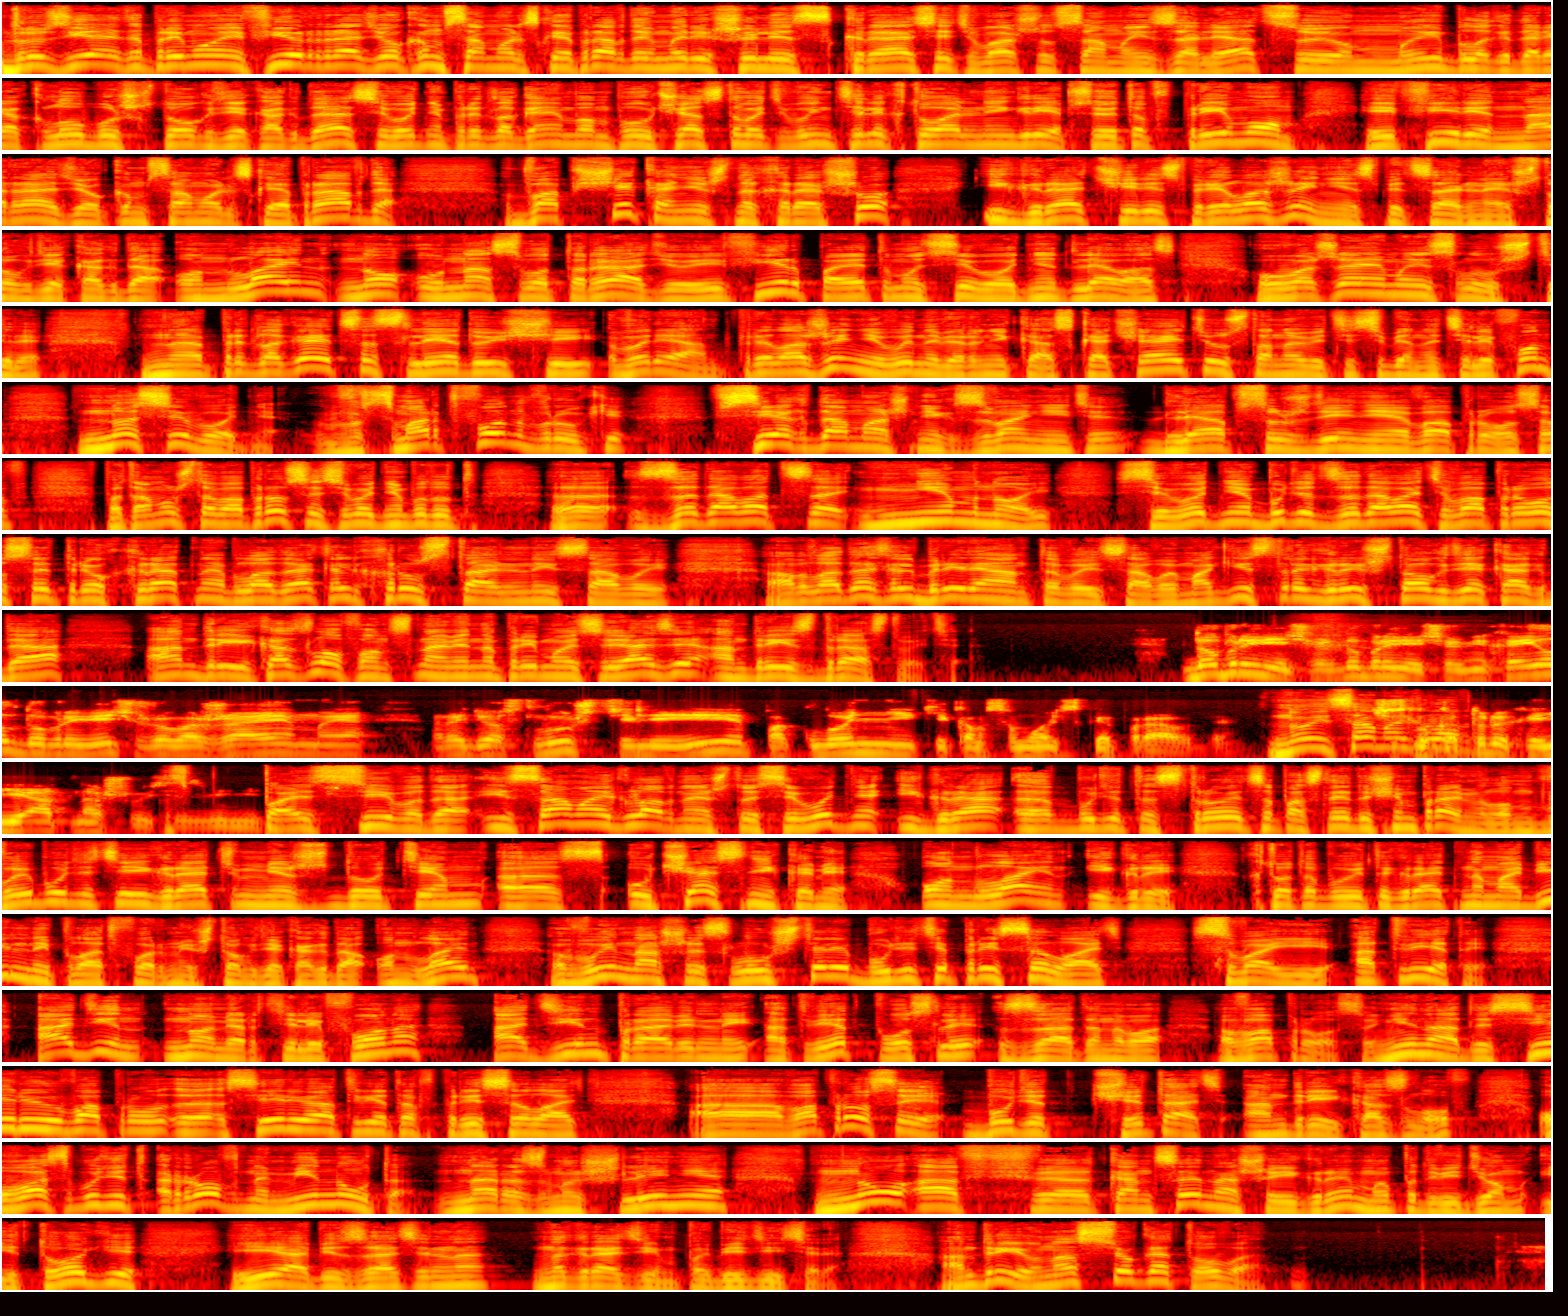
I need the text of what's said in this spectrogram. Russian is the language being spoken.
Друзья, это прямой эфир радио «Комсомольская правда», и мы решили скрасить вашу самоизоляцию. Мы, благодаря клубу «Что, где, когда», сегодня предлагаем вам поучаствовать в интеллектуальной игре. Все это в прямом эфире на радио «Комсомольская правда». Вообще, конечно, хорошо играть через приложение специальное «Что, где, когда» онлайн, но у нас вот радиоэфир, поэтому сегодня для вас, уважаемые слушатели, предлагается следующий вариант. Приложение вы наверняка скачаете, установите себе на телефон, но сегодня сегодня в смартфон в руки, всех домашних звоните для обсуждения вопросов, потому что вопросы сегодня будут э, задаваться не мной. Сегодня будет задавать вопросы трехкратный обладатель хрустальной совы, обладатель бриллиантовой совы, магистр игры «Что, где, когда» Андрей Козлов. Он с нами на прямой связи. Андрей, здравствуйте. Добрый вечер, добрый вечер, Михаил. Добрый вечер, уважаемые радиослушатели и поклонники «Комсомольской правды». Ну и самое главное... которых и я отношусь, извините. Спасибо, да. И самое главное, что сегодня игра э, будет строиться по следующим правилам. Вы будете играть между тем э, с участниками онлайн-игры. Кто-то будет играть на мобильной платформе, что где когда онлайн. Вы, наши слушатели, будете присылать свои ответы. Один номер телефона, один правильный ответ после заданного вопроса. Не надо серию, вопро... Э, серию ответов присылать. А, вопросы будет читать Андрей Козлов. У вас будет ровно минута на размышление. Ну, а в э, конце нашей игры мы подведем итоги и обязательно наградим победителя. Андрей, у нас все готово.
